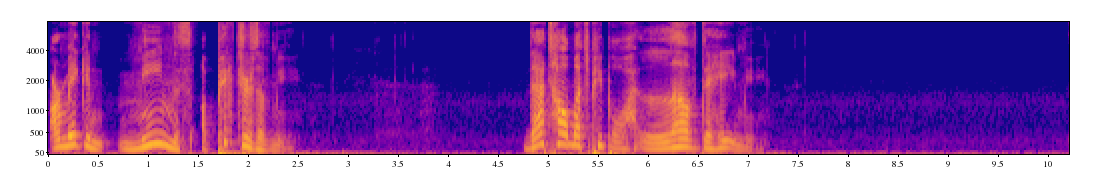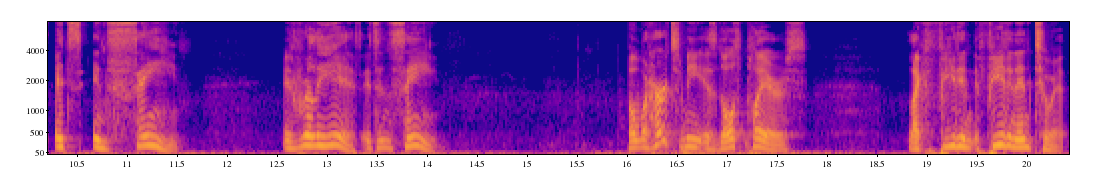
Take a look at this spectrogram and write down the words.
are making memes of pictures of me. That's how much people love to hate me. It's insane. It really is. It's insane. But what hurts me is those players like feeding feeding into it.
